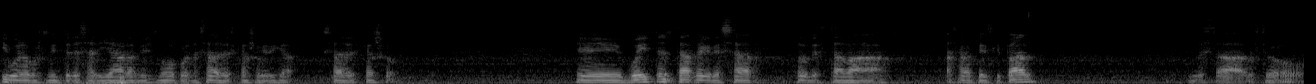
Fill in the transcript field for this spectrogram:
Y bueno, pues me interesaría ahora mismo, pues la sala de descanso que diga, sala de descanso. Eh, voy a intentar regresar donde estaba la sala principal donde está nuestro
